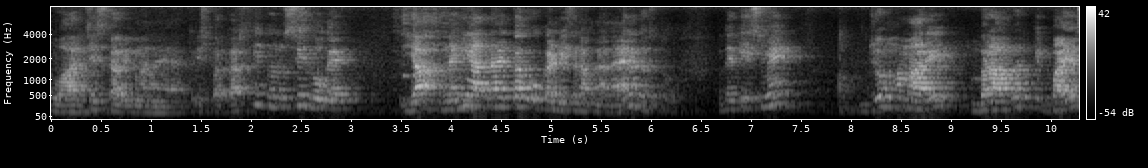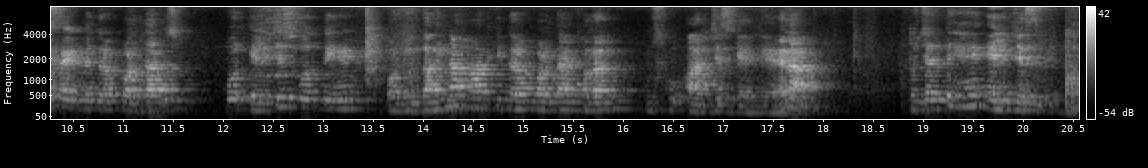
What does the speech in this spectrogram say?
वो आरचेस का भी मान आया है। तो इस प्रकार से दोनों सिद्ध हो गए। या नहीं आता है, तब वो कंडीशन अपनाना है ना दोस्तों। तो देखिए इसमें जो हमारे बराबर के बाया साइड में तरफ़ पड़ता है, उसको एलचेस बोलते हैं और जो दाहिना हाथ की तरफ़ पड़ता है फलन, उसको आरचेस कहते हैं, है ना? तो चलते हैं एलचेस में।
